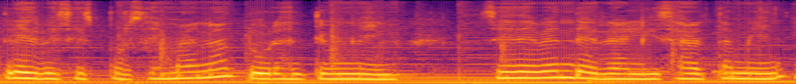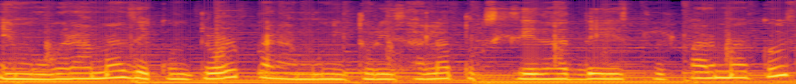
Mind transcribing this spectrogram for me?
tres veces por semana durante un año. Se deben de realizar también hemogramas de control para monitorizar la toxicidad de estos fármacos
